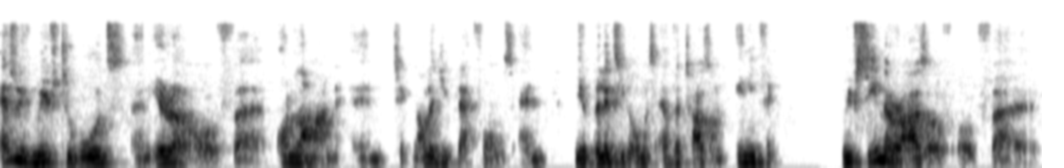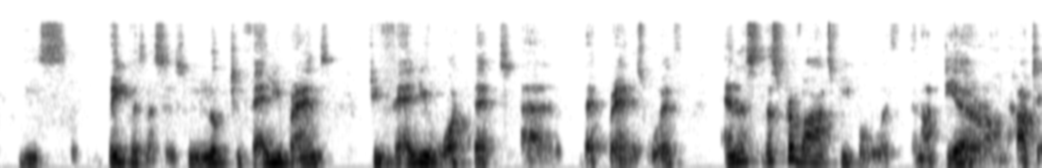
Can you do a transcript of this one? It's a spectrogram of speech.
As we've moved towards an era of uh, online and technology platforms and the ability to almost advertise on anything, we've seen the rise of, of uh, these big businesses who look to value brands, to value what that uh, that brand is worth, and this this provides people with an idea around how to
